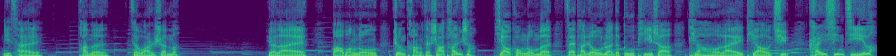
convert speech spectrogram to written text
你猜，他们在玩什么？原来，霸王龙正躺在沙滩上，小恐龙们在它柔软的肚皮上跳来跳去，开心极了。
